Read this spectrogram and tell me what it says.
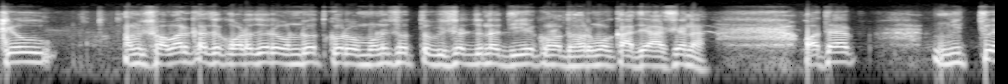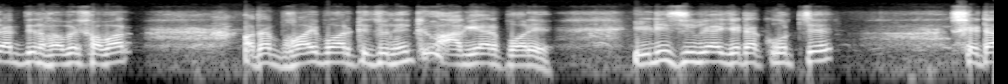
কেউ, আমি সবার কাছে করজোরে অনুরোধ করব, মনুষ্যত্ব বিসর্জনে দিয়ে কোনো ধর্ম কাজে আসে না। অতএব মৃত্যু একদিন হবে সবার। অর্থাৎ ভয় পাওয়ার কিছু নেই, কেউ আগে আর পরে। ইডি, সিবিআই যেটা করছে, সেটা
